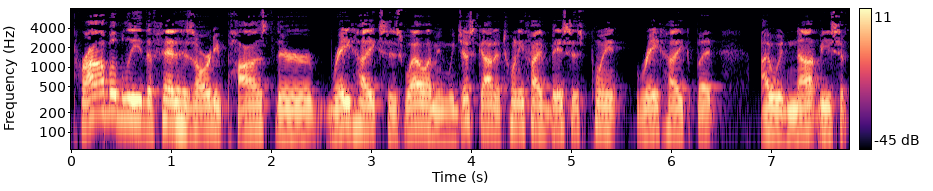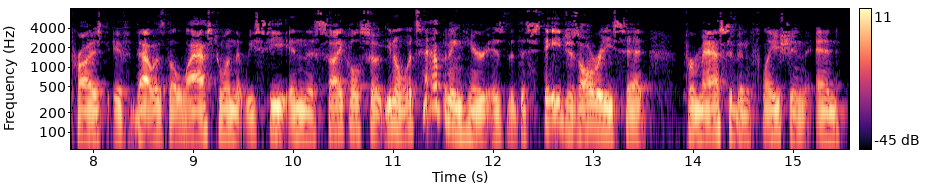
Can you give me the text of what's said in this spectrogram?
Probably the Fed has already paused their rate hikes as well. I mean, we just got a 25 basis point rate hike, but I would not be surprised if that was the last one that we see in this cycle. So, you know, what's happening here is that the stage is already set for massive inflation and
